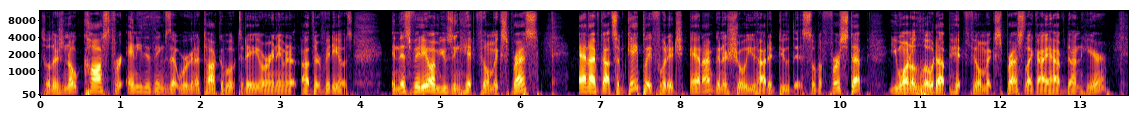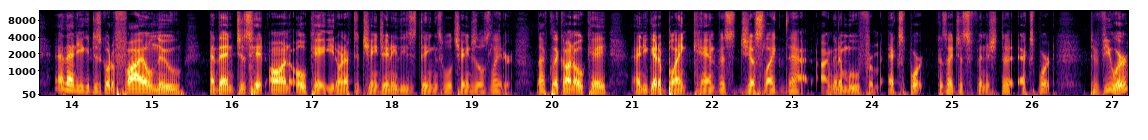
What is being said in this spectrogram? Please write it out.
So there's no cost for any of the things that we're going to talk about today or in any other videos. In this video, I'm using HitFilm Express and I've got some gameplay footage, and I'm going to show you how to do this. So the first step, you want to load up HitFilm Express like I have done here. And then you can just go to File, New, and then just hit on OK. You don't have to change any of these things. We'll change those later. Left click on OK, and you get a blank canvas just like that. I'm going to move from Export, because I just finished the export, to Viewer.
